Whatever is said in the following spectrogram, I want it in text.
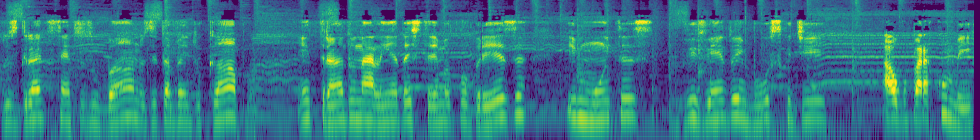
dos grandes centros urbanos e também do campo entrando na linha da extrema pobreza e muitas vivendo em busca de algo para comer.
